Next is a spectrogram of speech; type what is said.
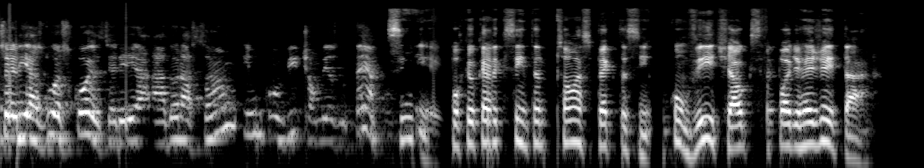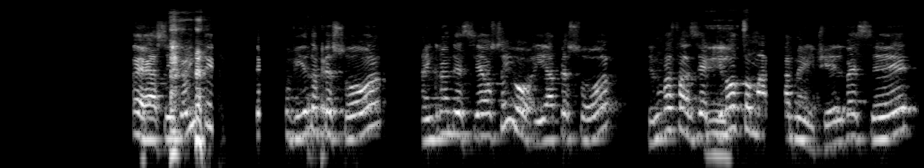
Seria as duas coisas? Seria a adoração e um convite ao mesmo tempo? Sim, porque eu quero que você entenda só um aspecto assim. O convite é algo que você pode rejeitar. É assim que eu entendo. Você convida a pessoa a engrandecer ao Senhor. E a pessoa, ele não vai fazer aquilo Isso. automaticamente. Ele vai ser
